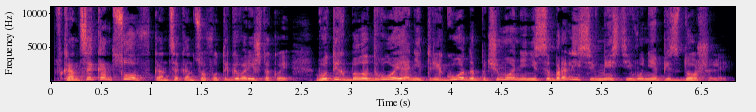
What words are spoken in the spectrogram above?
В конце концов, в конце концов, вот ты говоришь такой, вот их было двое, они три года, почему они не собрались и вместе его не опиздошили?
